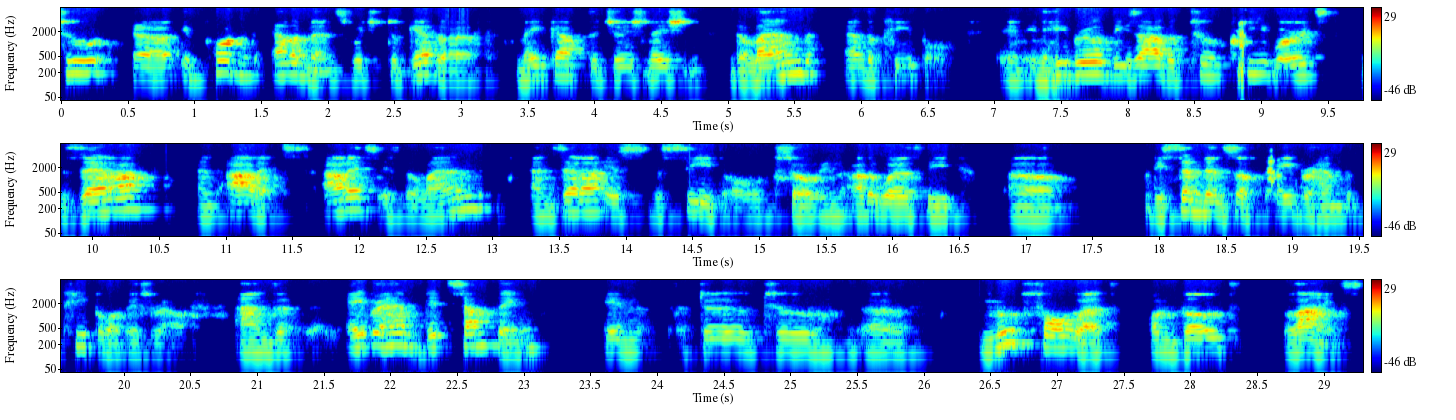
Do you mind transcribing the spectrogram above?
two uh, important elements which together make up the Jewish nation the land and the people. In, in Hebrew, these are the two key words, Zera and Aretz. Aretz is the land, and Zera is the seed. So, in other words, the uh, descendants of Abraham, the people of Israel. And Abraham did something in to to uh, move forward on both lines.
